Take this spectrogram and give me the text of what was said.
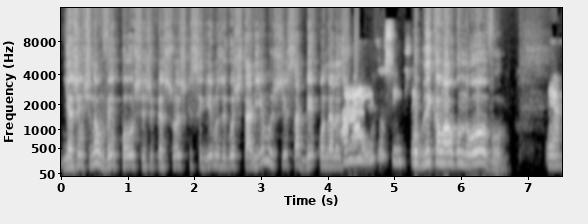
e a gente não vê posts de pessoas que seguimos e gostaríamos de saber quando elas ah, sim, publicam algo novo. É.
